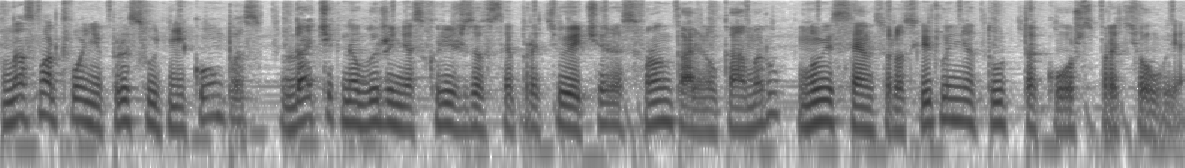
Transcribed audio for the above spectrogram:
На смартфоні присутній компас, датчик наближення, скоріш за все, працює через фронтальну камеру, ну і сенсор освітлення тут також спрацьовує.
